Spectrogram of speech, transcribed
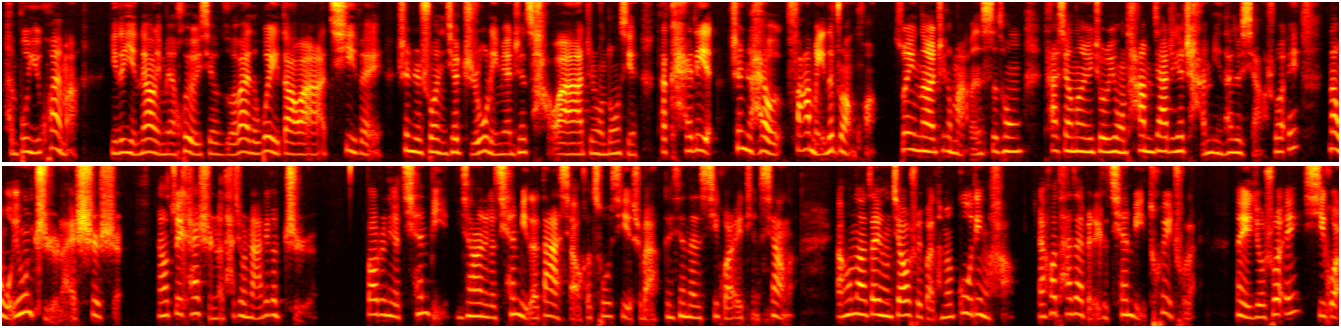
很不愉快嘛，你的饮料里面会有一些额外的味道啊、气味，甚至说你一些植物里面这些草啊这种东西它开裂，甚至还有发霉的状况。所以呢，这个马文斯通他相当于就是用他们家这些产品，他就想说，哎，那我用纸来试试。然后最开始呢，他就拿这个纸包着那个铅笔，你想想这个铅笔的大小和粗细是吧？跟现在的吸管也挺像的。然后呢，再用胶水把它们固定好，然后他再把这个铅笔退出来，那也就是说，哎，吸管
